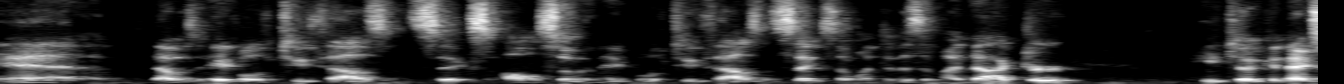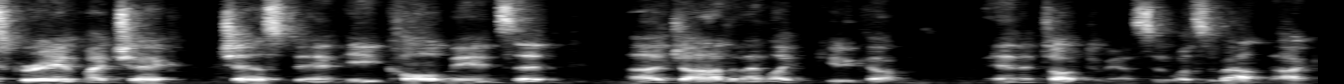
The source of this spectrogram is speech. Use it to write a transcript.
and that was April of 2006. Also in April of 2006, I went to visit my doctor. He took an X-ray of my check chest, and he called me and said, uh, "Jonathan, I'd like you to come and talked to me." I said, "What's it about, doc?"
